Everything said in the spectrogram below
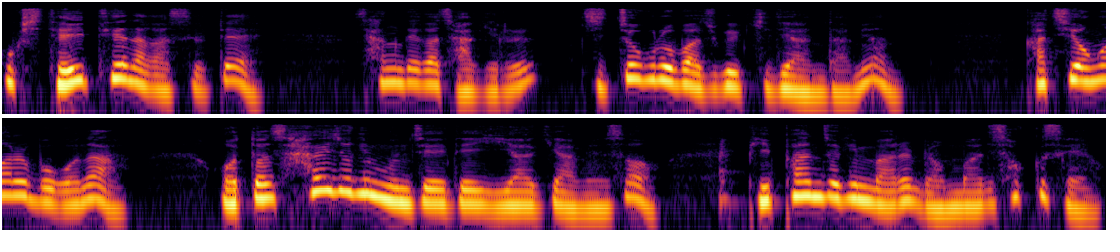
혹시 데이트에 나갔을 때 상대가 자기를 지적으로 봐주길 기대한다면 같이 영화를 보거나 어떤 사회적인 문제에 대해 이야기하면서 비판적인 말을 몇 마디 섞으세요.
